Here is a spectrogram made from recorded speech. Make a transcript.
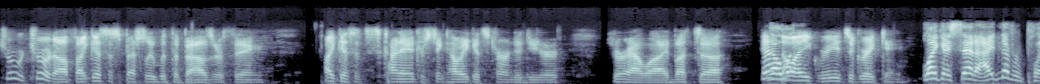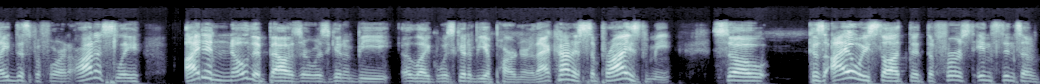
True, true enough. I guess especially with the Bowser thing, I guess it's kind of interesting how he gets turned into your your ally. But uh, yeah, Now, no, I agree. It's a great game. Like I said, I'd never played this before, and honestly, I didn't know that Bowser was gonna be uh, like was gonna be a partner. That kind of surprised me. So, because I always thought that the first instance of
